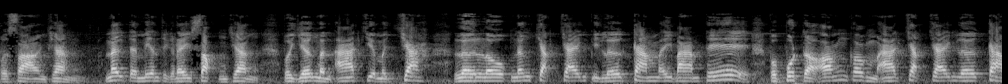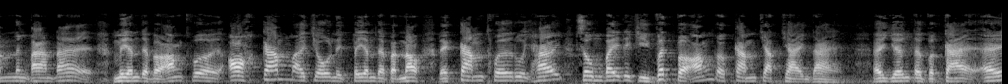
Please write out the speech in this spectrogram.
កុសលអញ្ចឹង នៅតែមានសេចក្តីសុខអញ្ចឹងព្រោះយើងមិនអាចជាម្ចាស់លើលោកនឹងចាត់ចែងពីលើកម្មអីបានទេព្រះពុទ្ធអង្គក៏មិនអាចចាត់ចែងលើកម្មនឹងបានដែរមានតែព្រះអង្គធ្វើឲ្យអស់កម្មឲ្យចូលនិព្វានតែប៉ុណ្ណោះដែលកម្មធ្វើរួចហើយសូម្បីតែជីវិតព្រះអង្គក៏កម្មចាត់ចែងដែរហើយយើងទៅប្រកែអី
